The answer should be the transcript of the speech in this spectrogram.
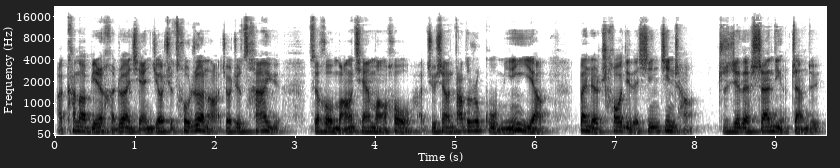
啊，看到别人很赚钱你就要去凑热闹，就要去参与，最后忙前忙后啊，就像大多数股民一样，奔着抄底的心进场，直接在山顶站队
